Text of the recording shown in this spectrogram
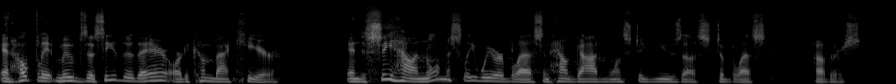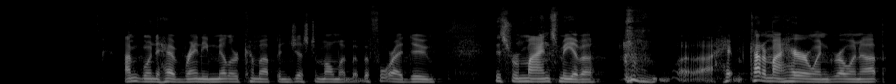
And hopefully it moves us either there or to come back here and to see how enormously we are blessed and how God wants to use us to bless others. I'm going to have Brandy Miller come up in just a moment, but before I do, this reminds me of a kind of my heroine growing up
